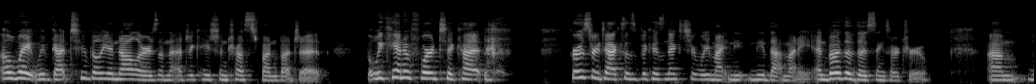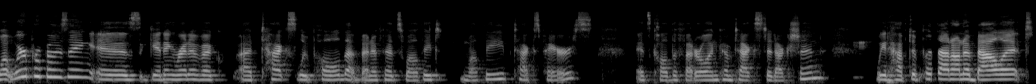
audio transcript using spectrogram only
oh, wait, we've got $2 billion in the education trust fund budget, but we can't afford to cut grocery taxes because next year we might need that money. And both of those things are true. Um, what we're proposing is getting rid of a, a tax loophole that benefits wealthy wealthy taxpayers. It's called the federal income tax deduction. We'd have to put that on a ballot.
